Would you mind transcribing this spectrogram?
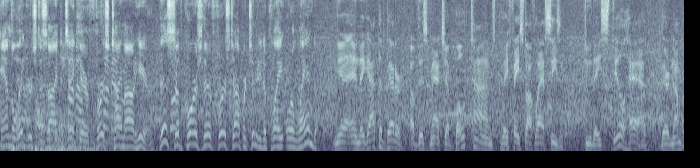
And the Lakers decide to take their first time out here. This, of course, their first opportunity to play Orlando. Yeah, and they got the better of this matchup both times they faced off last season. Do they still have their number?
